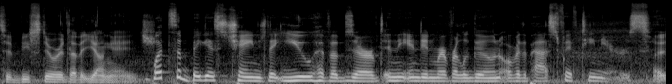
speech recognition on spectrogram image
to be stewards at a young age. What's the biggest change that you have observed in the Indian River Lagoon over the past 15 years? Uh,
